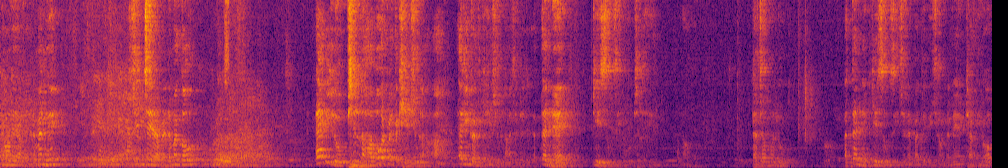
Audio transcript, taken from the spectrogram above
ပြောင်းလဲရမယ်နံပါတ်2ရင့်ကျက်ရမယ်နံပါတ်3 အဲ့ဒီလိုဖြစ်လာဖို့အတွက်သခင်ရှုလာတာအဲ့ဒီအတွက်သခင်ရှုလာခြင်းဖြစ်တယ်အသက်နဲ့ပြည့်စုံစေဖို့ဖြစ်တယ်နော်ဒါကြောင့်မလို့အသက်နဲ့ပြည့်စုံစေခြင်းနဲ့ပတ်သက်ပြီးကျွန်တော်နည်းနည်းထပ်ပြီးတော့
